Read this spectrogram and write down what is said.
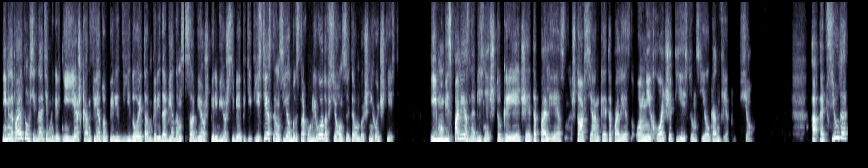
Именно поэтому всегда тем говорит, не ешь конфету перед едой, там, перед обедом собьешь, перебьешь себе аппетит. Естественно, он съел быстрых углеводов, все, он сытый, он больше не хочет есть. И ему бесполезно объяснять, что греча – это полезно, что овсянка – это полезно. Он не хочет есть, он съел конфету. Все. А отсюда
